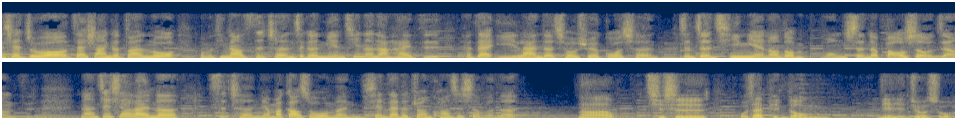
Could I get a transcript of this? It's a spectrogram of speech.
感谢主哦，在上一个段落，我们听到思成这个年轻的男孩子，他在宜兰的求学过程，整整七年哦，都蒙神的保守这样子。那接下来呢，思成，你要不要告诉我们你现在的状况是什么呢？那其实我在屏东念研究所，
